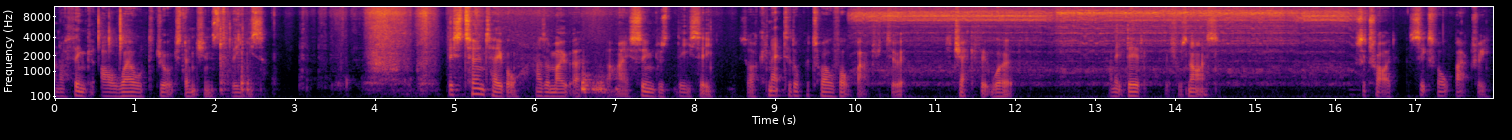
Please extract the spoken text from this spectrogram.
and I think I'll weld the jaw extensions to these this turntable has a motor that I assumed was DC, so I connected up a 12 volt battery to it to check if it worked. And it did, which was nice. Also tried a 6 volt battery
